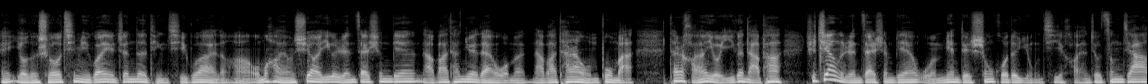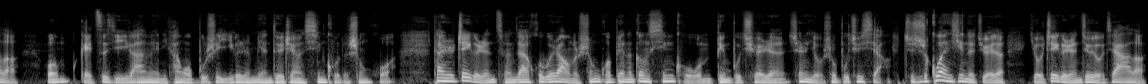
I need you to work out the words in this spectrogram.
哎，有的时候亲密关系真的挺奇怪的哈。我们好像需要一个人在身边，哪怕他虐待我们，哪怕他让我们不满，但是好像有一个哪怕是这样的人在身边，我们面对生活的勇气好像就增加了。我给自己一个安慰，你看我不是一个人面对这样辛苦的生活。但是这个人存在会不会让我们生活变得更辛苦？我们并不确认，甚至有时候不去想，只是惯性的觉得有这个人就有家了，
